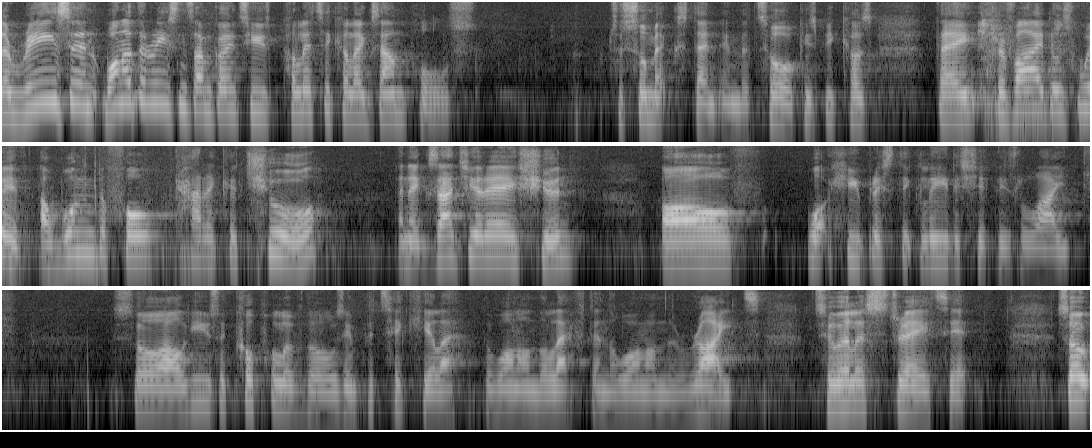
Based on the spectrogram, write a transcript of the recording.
the reason, one of the reasons I'm going to use political examples to some extent in the talk is because they provide us with a wonderful caricature, an exaggeration of what hubristic leadership is like. So I'll use a couple of those in particular, the one on the left and the one on the right, to illustrate it. So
